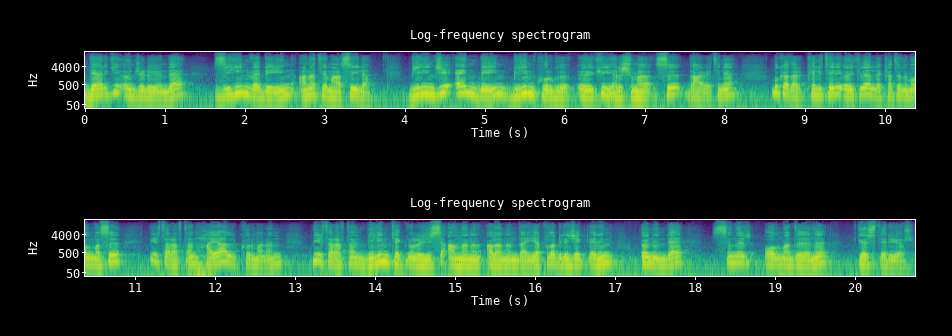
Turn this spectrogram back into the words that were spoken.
Dergi öncülüğünde zihin ve beyin ana temasıyla birinci en beyin bilim kurgu öykü yarışması davetine bu kadar kaliteli öykülerle katılım olması bir taraftan hayal kurmanın bir taraftan bilim teknolojisi alanında yapılabileceklerin önünde sınır olmadığını gösteriyor.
